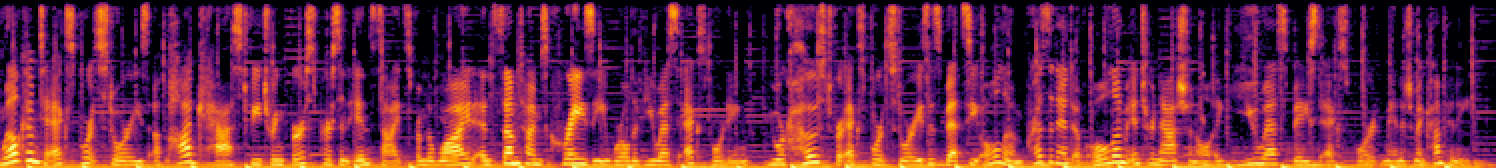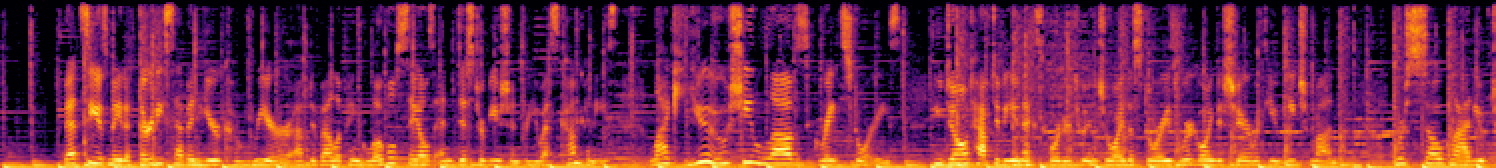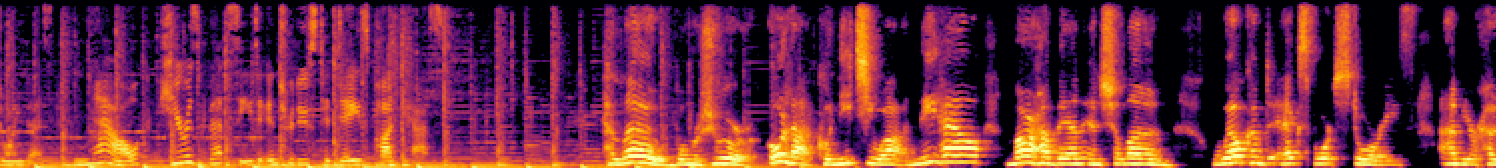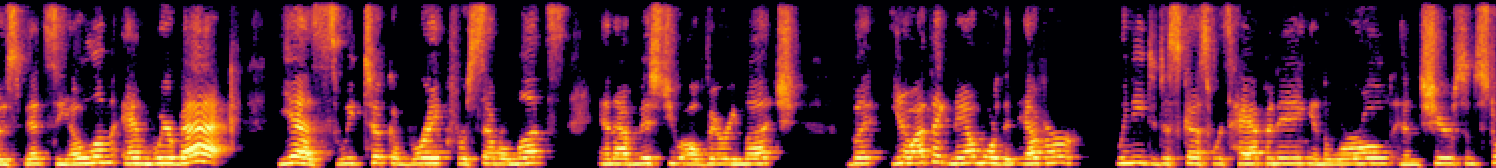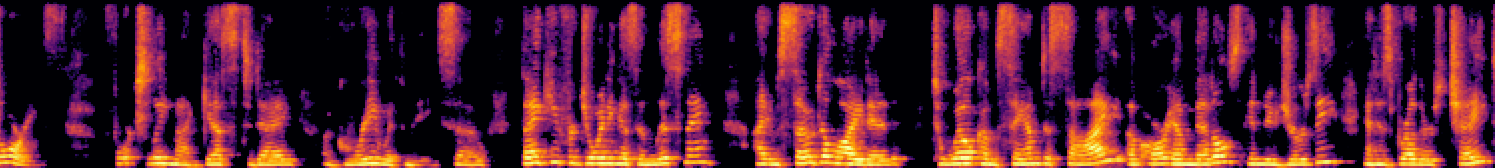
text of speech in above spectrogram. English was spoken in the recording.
Welcome to Export Stories, a podcast featuring first person insights from the wide and sometimes crazy world of U.S. exporting. Your host for Export Stories is Betsy Olam, president of Olam International, a U.S. based export management company. Betsy has made a 37 year career of developing global sales and distribution for U.S. companies. Like you, she loves great stories. You don't have to be an exporter to enjoy the stories we're going to share with you each month. We're so glad you've joined us. Now, here is Betsy to introduce today's podcast. Hello, bonjour, hola, konnichiwa, ni hao, marhaban, and shalom. Welcome to Export Stories. I'm your host, Betsy Olam, and we're back. Yes, we took a break for several months, and I've missed you all very much. But, you know, I think now more than ever, we need to discuss what's happening in the world and share some stories. Fortunately, my guests today agree with me. So thank you for joining us and listening. I am so delighted to welcome Sam Desai of RM Metals in New Jersey and his brothers Chait.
